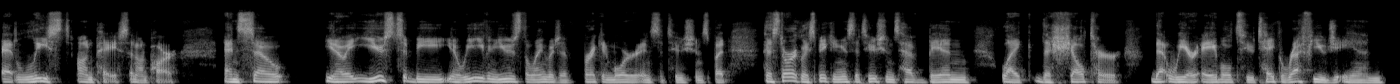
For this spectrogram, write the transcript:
at least on pace and on par. And so you know, it used to be, you know, we even use the language of brick and mortar institutions, but historically speaking, institutions have been like the shelter that we are able to take refuge in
